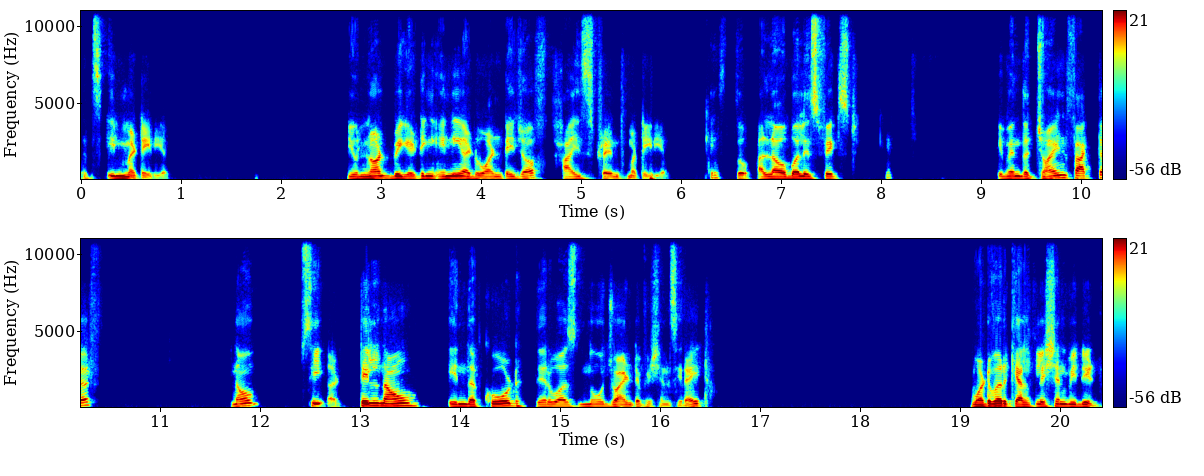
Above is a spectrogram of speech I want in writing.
it's immaterial. You'll not be getting any advantage of high strength material. Okay, so allowable is fixed. Okay. Even the joint factor. Now, see, uh, till now in the code, there was no joint efficiency, right? Whatever calculation we did,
